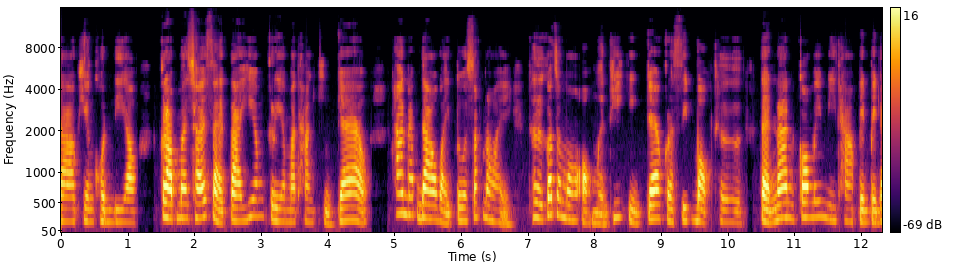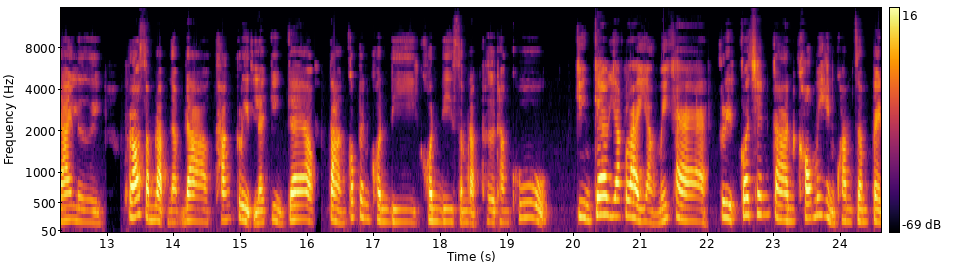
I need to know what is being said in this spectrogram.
ดาวเพียงคนเดียว กลับมาใช้สายตาเยี่ยมเกรียมมาทางกิ่งแก้ว ถ้านับดาวไหวตัวสักหน่อย เธอก็จะมองออกเหมือนที่กิ่งแก้วกระซิบบอกเธอ แต่นั่นก็ไม่มีทางเป็นไปได้เลย เพราะสำหรับนับดาวทั้งกริดและกิ่งแก้ว ต่างก็เป็นคนดี คนดีสำหรับเธอทั้งคู่ กิ่งแก้วยักไหลอย่างไม่แคร์กริดก็เช่นกันเขาไม่เห็นความจำเป็น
